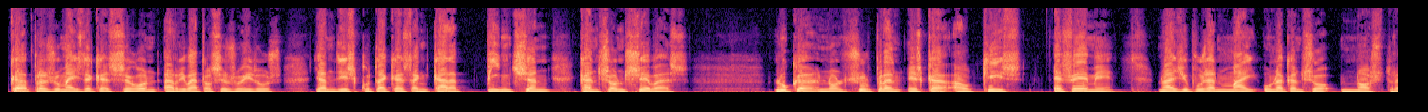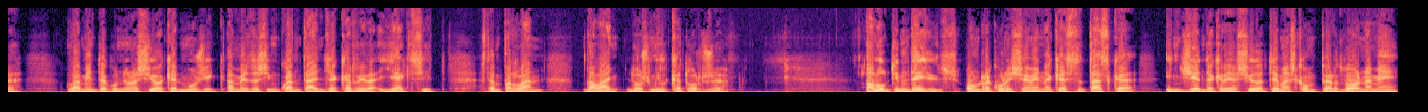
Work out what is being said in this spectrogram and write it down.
que presumeix de que, segons ha arribat als seus oïdos, hi ha discoteques encara pinxen cançons seves. El que no ens sorprèn és que el Kiss FM no hagi posat mai una cançó nostra. Lamenta a continuació aquest músic a més de 50 anys de carrera i èxit. Estem parlant de l'any 2014. A l'últim d'ells, un reconeixement a aquesta tasca ingent de creació de temes com Perdóname,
